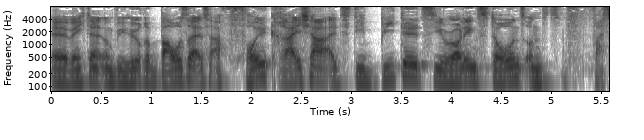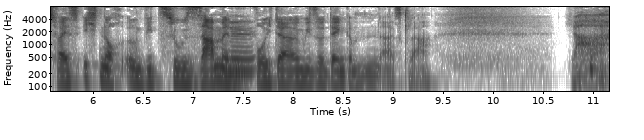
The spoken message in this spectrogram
äh, wenn ich dann irgendwie höre, Bowser ist erfolgreicher als die Beatles, die Rolling Stones und was weiß ich noch irgendwie zusammen, mhm. wo ich da irgendwie so denke, hm, alles klar. Ja,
